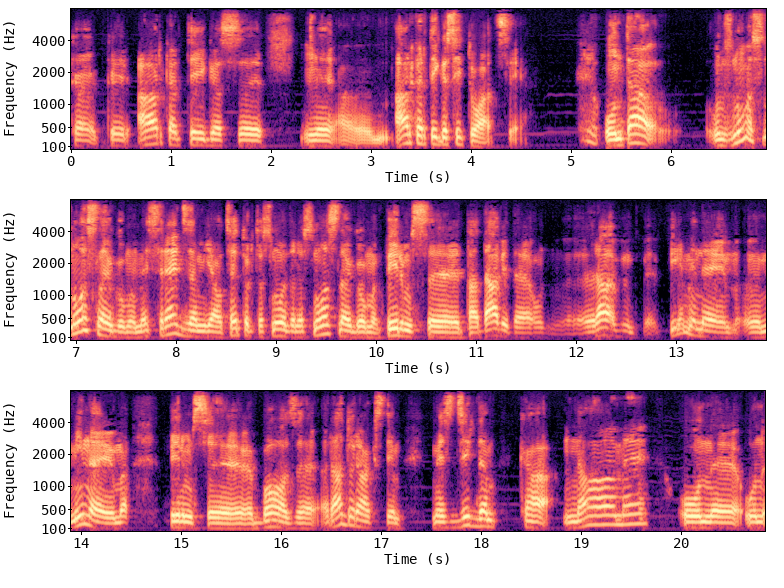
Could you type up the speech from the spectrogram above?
ka, ka ir ārkārtīgas, ārkārtīga situācija. Un tā, uz nos, noslēguma mēs redzam jau ceturtas nodaļas noslēguma pirms tā Davida un pieminējuma, minējuma pirms e, Boza radurakstiem, mēs dzirdam, ka Nāmē un, e, un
